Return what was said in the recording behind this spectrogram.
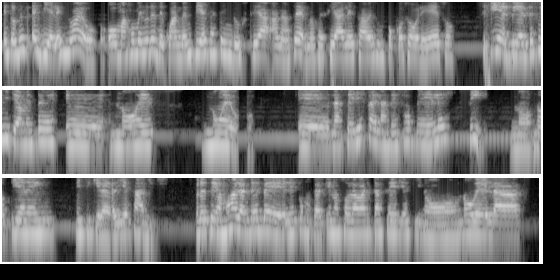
entonces, el biel es nuevo, o más o menos desde cuándo empieza esta industria a nacer. No sé si Ale sabes un poco sobre eso. Sí, el biel definitivamente eh, no es nuevo. las series tailandesas BL sí, no, no tienen ni siquiera 10 años. Pero si vamos a hablar del BL como tal, que no solo abarca series, sino novelas,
